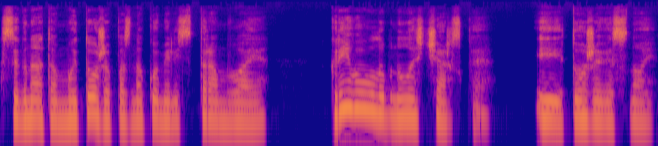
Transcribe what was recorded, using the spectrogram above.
С Игнатом мы тоже познакомились в трамвае. Криво улыбнулась Чарская. И тоже весной.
